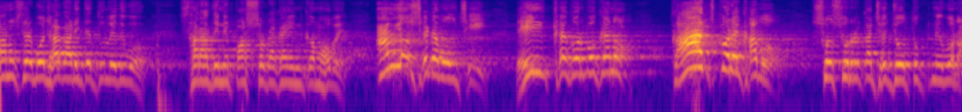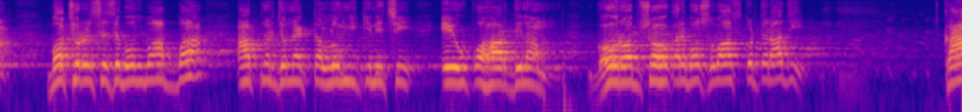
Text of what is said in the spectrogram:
মানুষের বোঝা গাড়িতে তুলে দিব, সারাদিনে পাঁচশো টাকা ইনকাম হবে। আমিও সেটা বলছি। ভিক্ষা করব কেন? কাজ করে খাব। শ্বশুরের কাছে যৌতুক নেব না। বছরের শেষে বলব, আব্বা, আপনার জন্য একটা লুঙ্গি কিনেছি, এ উপহার দিলাম। গৌরব সহকারে বসবাস করতে রাজি? কা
